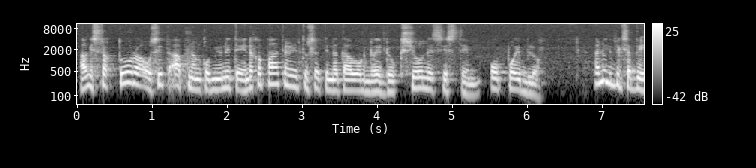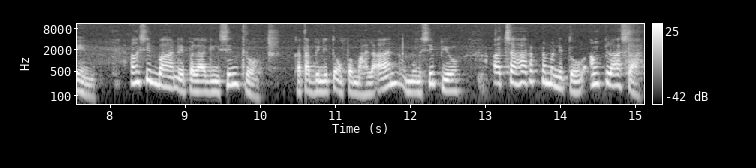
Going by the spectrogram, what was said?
ang istruktura o sit-up ng community ay nakapattern ito sa tinatawag na reductionist system o pueblo. Anong ibig sabihin? Ang simbahan ay palaging sentro, katabi nito ang pamahalaan o munisipyo, at sa harap naman nito ang plaza.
